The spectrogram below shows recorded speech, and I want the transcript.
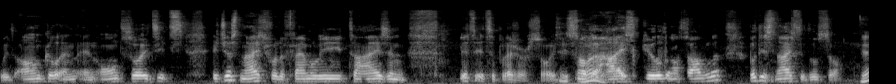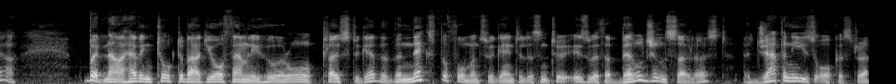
with uncle and, and aunt. So it's it's it's just nice for the family ties and it's it's a pleasure. So it's, it's not wonderful. a high skilled ensemble, but it's nice to do so. Yeah. But now, having talked about your family who are all close together, the next performance we're going to listen to is with a Belgian soloist, a Japanese orchestra,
